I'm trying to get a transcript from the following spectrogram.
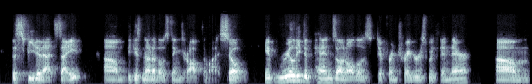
the speed of that site um, because none of those things are optimized. So it really depends on all those different triggers within there. Um,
